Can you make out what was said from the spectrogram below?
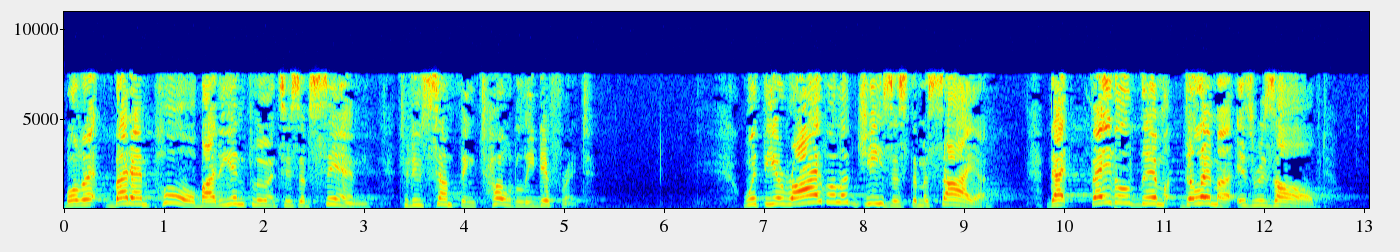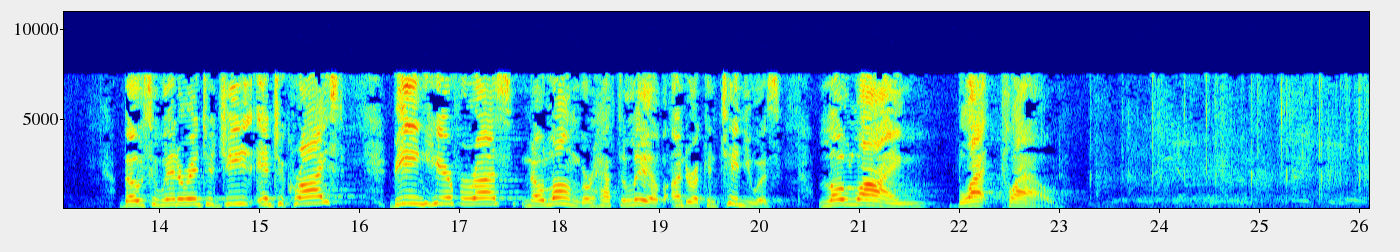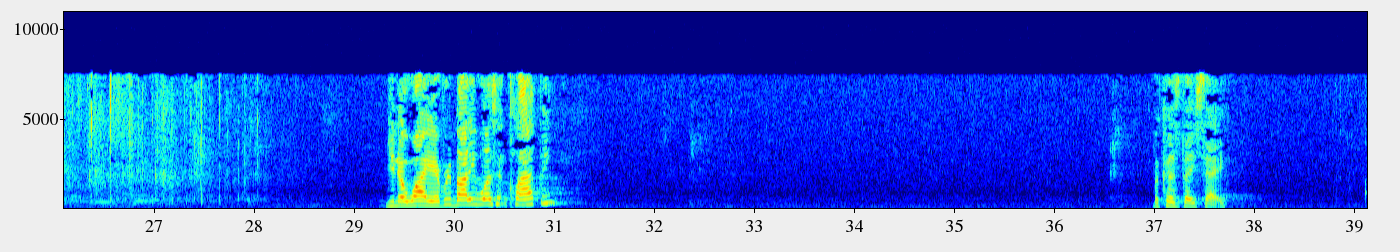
but, am pulled by the influences of sin to do something totally different. With the arrival of Jesus the Messiah, that fatal dilemma is resolved. Those who enter into, into Christ, being here for us, no longer have to live under a continuous, low-lying black cloud. You know why everybody wasn't clapping? Because they say,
